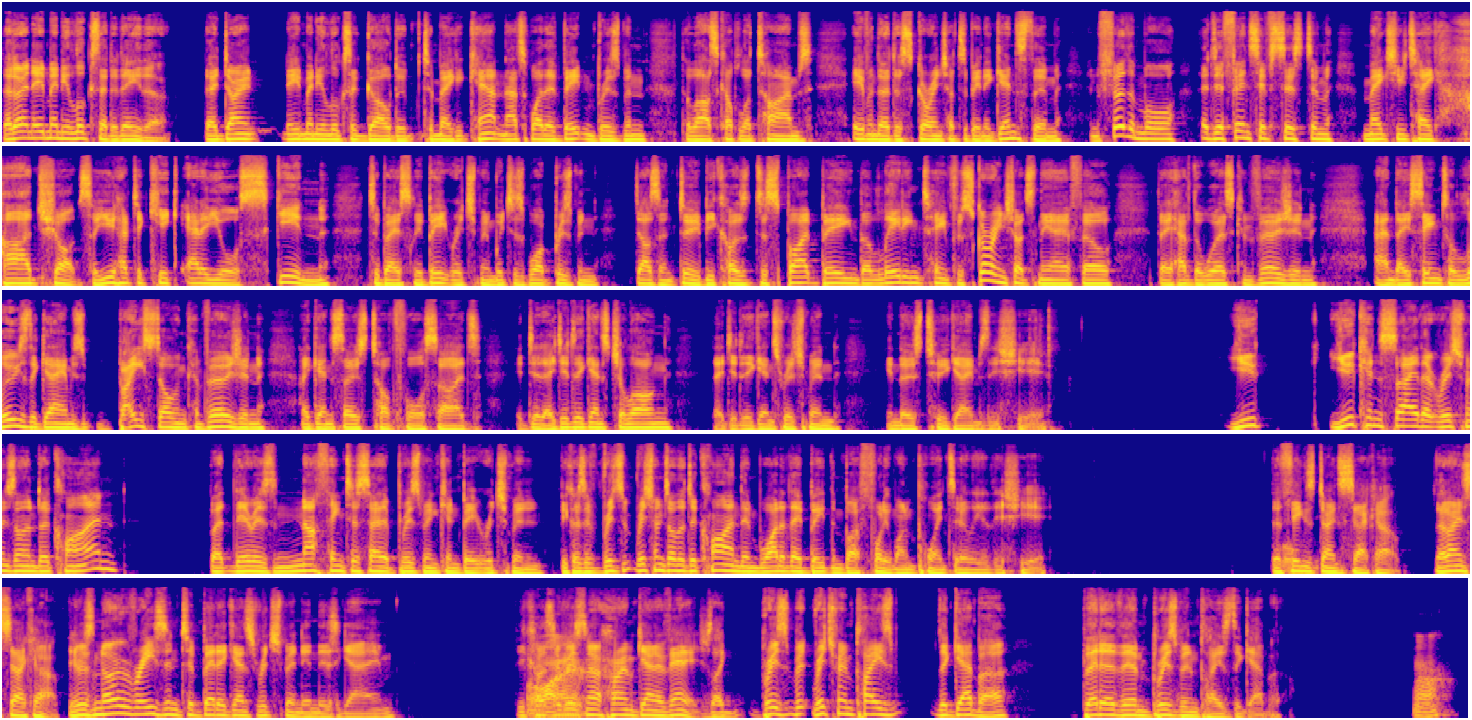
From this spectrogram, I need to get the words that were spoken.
They don't need many looks at it either. They don't need many looks at goal to, to make it count, and that's why they've beaten Brisbane the last couple of times, even though the scoring shots have been against them. And furthermore, the defensive system makes you take hard shots, so you have to kick out of your skin to basically beat Richmond, which is what Brisbane doesn't do. Because despite being the leading team for scoring shots in the AFL, they have the worst conversion, and they seem to lose the games based on conversion against those top four sides. It did. They did it against Geelong. They did it against Richmond in those two games this year. You you can say that Richmond's on a decline, but there is nothing to say that Brisbane can beat Richmond because if Richmond's on the decline, then why did they beat them by 41 points earlier this year? The well, things don't stack up. They don't stack up. There is no reason to bet against Richmond in this game because there is no home game advantage. Like Brisbane, Richmond plays the Gabba better than Brisbane plays the Gabba. Well,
